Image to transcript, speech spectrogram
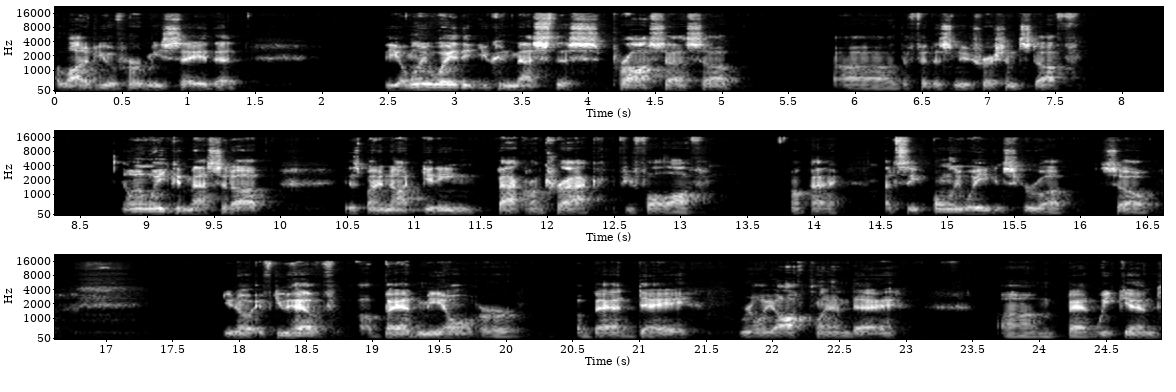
a lot of you have heard me say that the only way that you can mess this process up, uh, the fitness nutrition stuff, the only way you can mess it up is by not getting back on track if you fall off. Okay? That's the only way you can screw up. So, you know, if you have a bad meal or a bad day, really off plan day, um, bad weekend,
